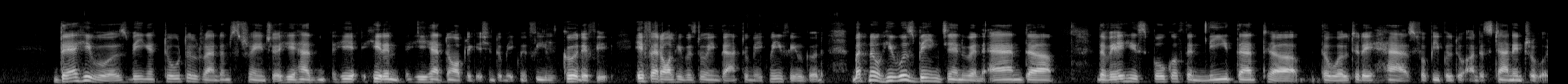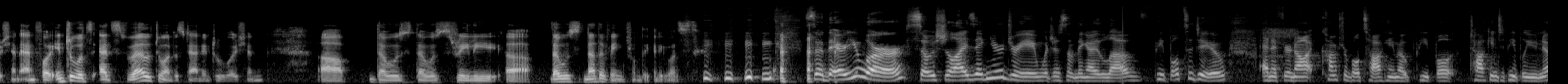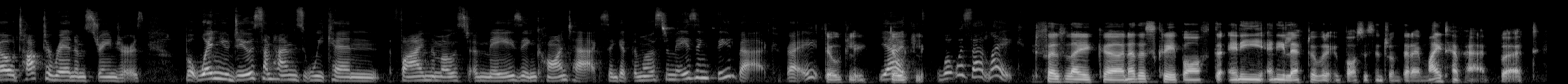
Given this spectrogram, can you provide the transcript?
there he was being a total random stranger. He had he he didn't he had no obligation to make me feel good if he if at all he was doing that to make me feel good. But no he was being genuine. And uh, the way he spoke of the need that uh, the world today has for people to understand introversion and for introverts as well to understand introversion uh, that was that was really uh, that was another wing from the universe. so there you were, socializing your dream, which is something I love people to do. And if you're not comfortable talking about people, talking to people you know, talk to random strangers. But when you do, sometimes we can find the most amazing contacts and get the most amazing feedback, right? Totally. Yeah. Totally. What was that like? It felt like uh, another scrape off the any any leftover imposter syndrome that I might have had, but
